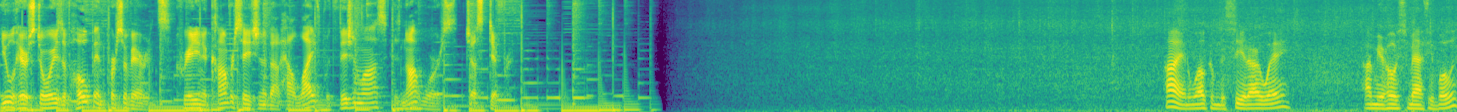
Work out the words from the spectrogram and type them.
You will hear stories of hope and perseverance, creating a conversation about how life with vision loss is not worse, just different. Hi, and welcome to See It Our Way. I'm your host, Matthew Bullis.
